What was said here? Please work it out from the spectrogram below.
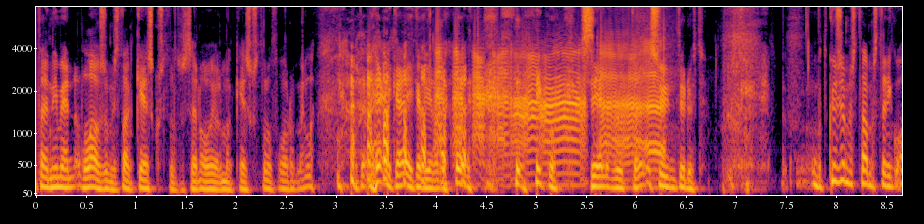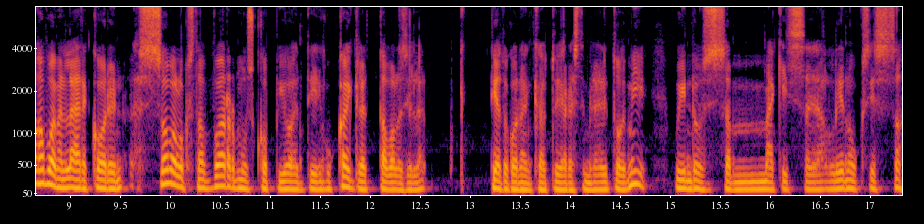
tai nimen lausumista on keskusteltu sen ohjelman keskustelufoorumilla. eikä, eikä vielä niinku selvyyttä syntynyt. Mutta kysymys tämmöistä niin avoimen lähdekoodin sovelluksesta varmuuskopiointiin niin kuin kaikille tavallisille tietokoneen käyttöjärjestelmillä, eli toimii Windowsissa, Macissa ja Linuxissa,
